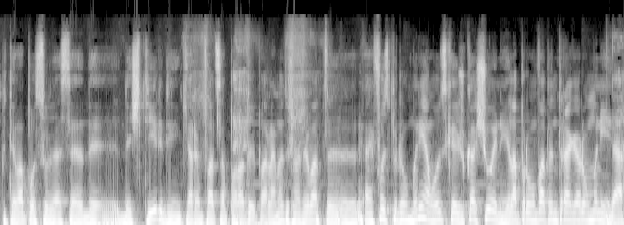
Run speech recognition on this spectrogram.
câteva posturi de astea de, de știri, din, chiar în fața Palatului Parlamentului și a întrebat, uh, ai fost prin România? Am văzut că ai jucat și Oine. El a promovat întreaga Românie. Da.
